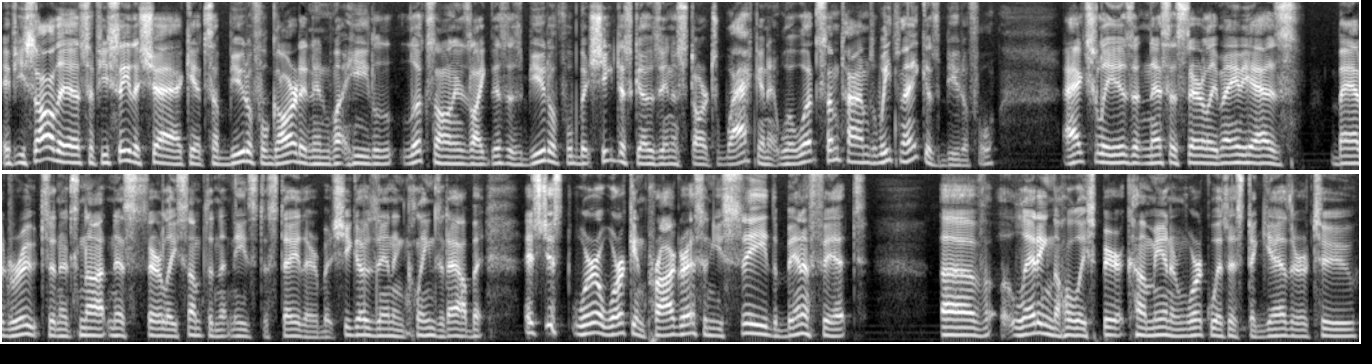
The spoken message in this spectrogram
if you saw this, if you see the shack, it's a beautiful garden, and what he l- looks on is like this is beautiful. But she just goes in and starts whacking it. Well, what sometimes we think is beautiful actually isn't necessarily maybe has bad roots, and it's not necessarily something that needs to stay there. But she goes in and cleans it out. But it's just we're a work in progress, and you see the benefit of letting the Holy Spirit come in and work with us together to,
